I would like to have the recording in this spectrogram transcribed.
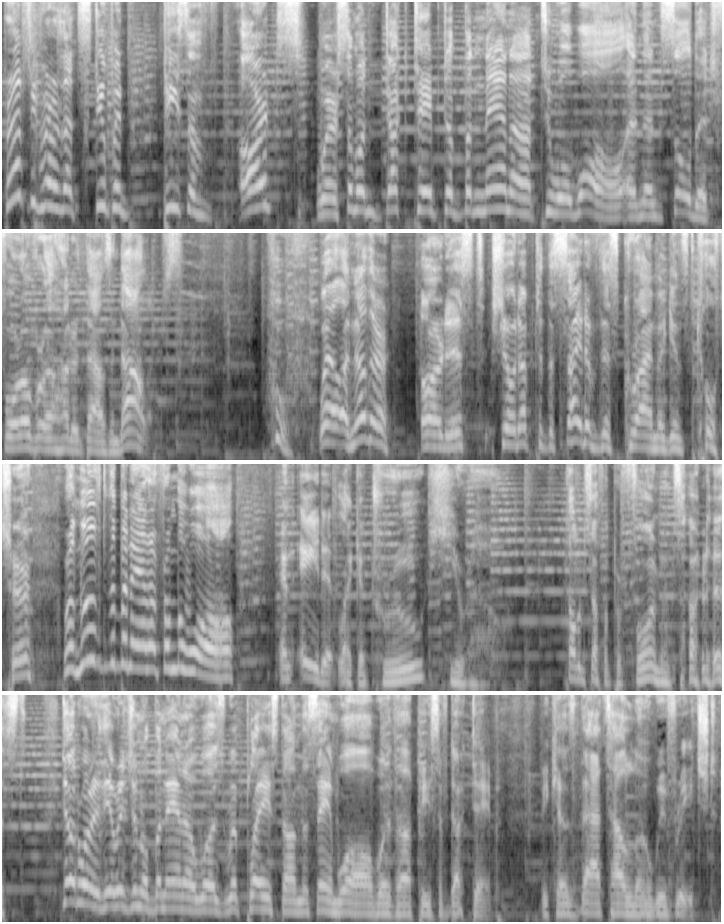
Perhaps you've heard of that stupid piece of art where someone duct taped a banana to a wall and then sold it for over a hundred thousand dollars. Well, another artist showed up to the site of this crime against culture, removed the banana from the wall, and ate it like a true hero. Called himself a performance artist. Don't worry, the original banana was replaced on the same wall with a piece of duct tape, because that's how low we've reached.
